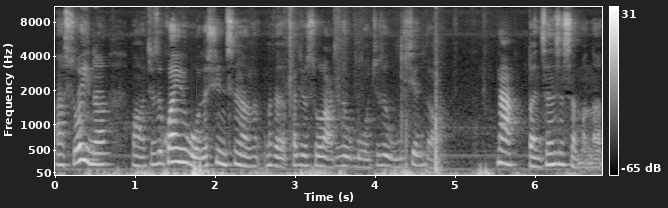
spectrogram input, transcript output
啊，所以呢，哦，就是关于我的训斥呢，那个他就说了，就是我就是无限的。那本身是什么呢？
